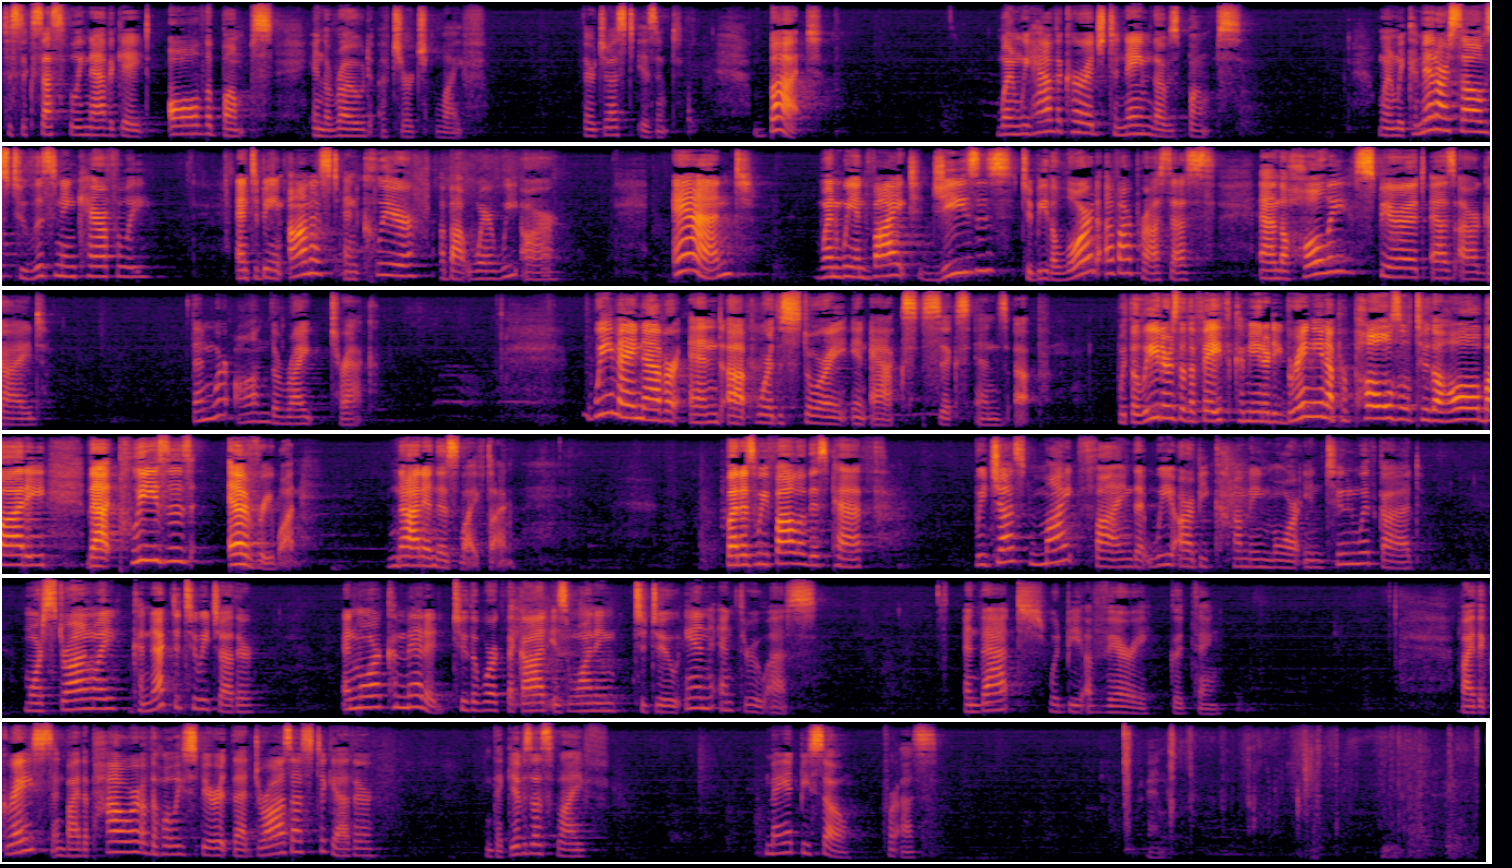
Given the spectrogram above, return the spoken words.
to successfully navigate all the bumps in the road of church life. There just isn't. But when we have the courage to name those bumps, when we commit ourselves to listening carefully and to being honest and clear about where we are, and when we invite Jesus to be the Lord of our process and the Holy Spirit as our guide, then we're on the right track. We may never end up where the story in Acts 6 ends up with the leaders of the faith community bringing a proposal to the whole body that pleases everyone, not in this lifetime. But as we follow this path, we just might find that we are becoming more in tune with God, more strongly connected to each other, and more committed to the work that God is wanting to do in and through us. And that would be a very good thing. By the grace and by the power of the Holy Spirit that draws us together and that gives us life, May it be so for us.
